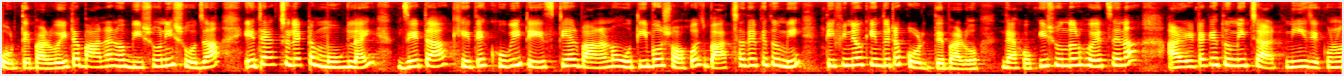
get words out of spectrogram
করতে পারো। এটা বানানো ভীষণই সোজা। এটা অ্যাকচুয়ালি একটা মোগলাই, যেটা খেতে খুবই টেস্টি আর বানানো অতীব সহজ। বাচ্চাদেরকে তুমি টিফিনেও কিন্তু এটা করতে পারো। দেখো, কি সুন্দর হয়েছে না? আর এটাকে তুমি চাটনি, যে কোনো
